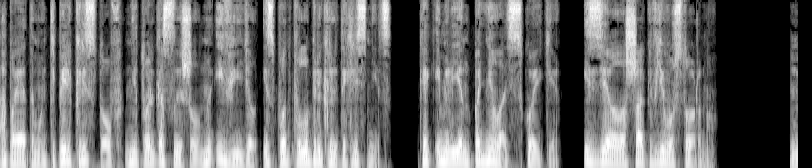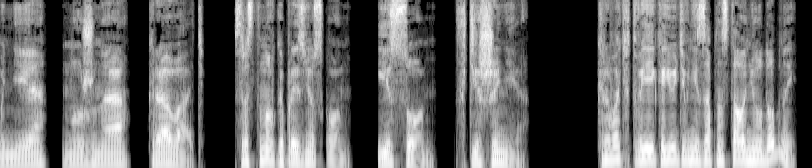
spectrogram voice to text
А поэтому теперь Крестов не только слышал, но и видел из-под полуприкрытых ресниц, как Эмильен поднялась с койки и сделала шаг в его сторону. «Мне нужна кровать», — с расстановкой произнес он, — «и сон в тишине». «Кровать в твоей каюте внезапно стала неудобной?»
